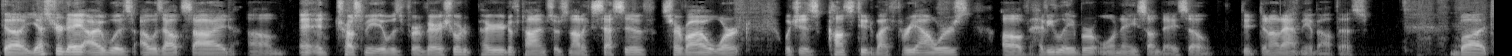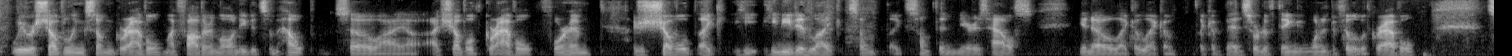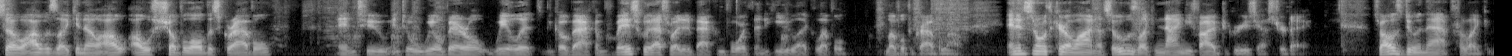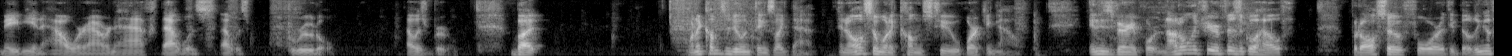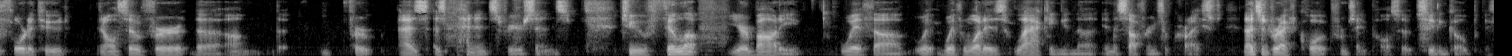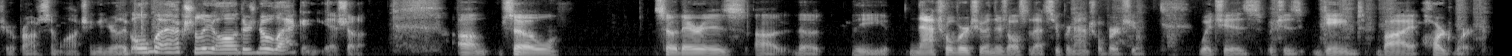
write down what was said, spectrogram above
the yesterday I was I was outside, um, and, and trust me, it was for a very short period of time, so it's not excessive servile work, which is constituted by three hours of heavy labor on a Sunday. So do, do not at me about this but we were shoveling some gravel. My father-in-law needed some help, so I uh, I shoveled gravel for him. I just shoveled like he he needed like some like something near his house, you know, like a like a like a bed sort of thing. He wanted to fill it with gravel, so I was like, you know, I'll I'll shovel all this gravel into into a wheelbarrow, wheel it, go back and basically that's what I did back and forth, and he like leveled leveled the gravel out. And it's North Carolina, so it was like 95 degrees yesterday. So I was doing that for like maybe an hour, hour and a half. That was that was brutal. That was brutal. But when it comes to doing things like that, and also when it comes to working out, it is very important not only for your physical health, but also for the building of fortitude, and also for the, um, the for as as penance for your sins, to fill up your body with uh with, with what is lacking in the in the sufferings of Christ. That's a direct quote from St. Paul. So Seething Cope, if you're a Protestant watching and you're like, oh, but actually, oh, there's no lacking. Yeah, shut up. Um, so, so there is uh, the the natural virtue, and there's also that supernatural virtue, which is which is gained by hard work.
